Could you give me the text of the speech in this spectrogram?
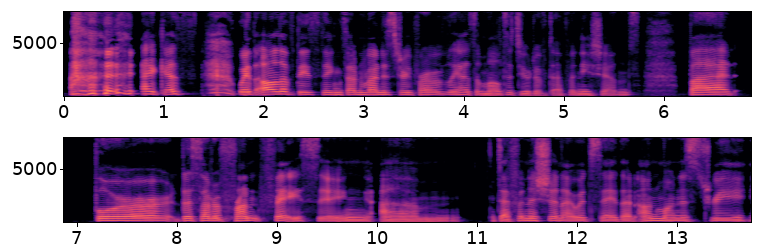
I guess with all of these things, Unmonastery probably has a multitude of definitions. But for the sort of front facing um, definition, I would say that Unmonastery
